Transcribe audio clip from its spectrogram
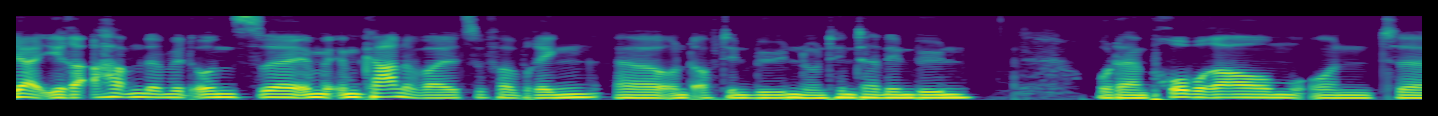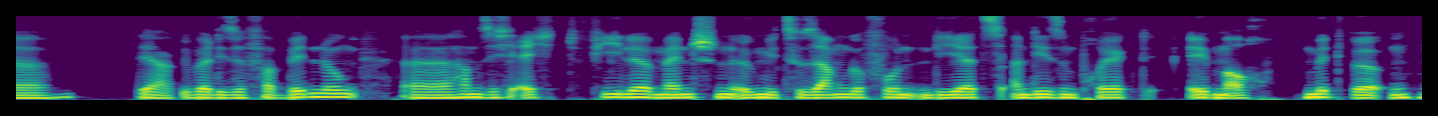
ja, ihre Abende mit uns äh, im, im Karneval zu verbringen äh, und auf den Bühnen und hinter den Bühnen oder im Proberaum und äh, ja, über diese Verbindung äh, haben sich echt viele Menschen irgendwie zusammengefunden, die jetzt an diesem Projekt eben auch mitwirken.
